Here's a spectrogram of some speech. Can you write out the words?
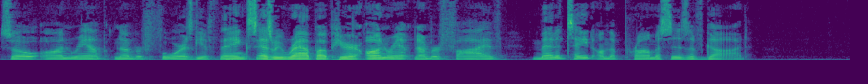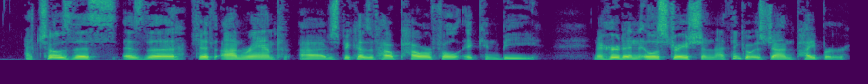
So, on ramp number four is give thanks. As we wrap up here, on ramp number five, meditate on the promises of God. I chose this as the fifth on ramp uh, just because of how powerful it can be. And I heard an illustration, I think it was John Piper.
